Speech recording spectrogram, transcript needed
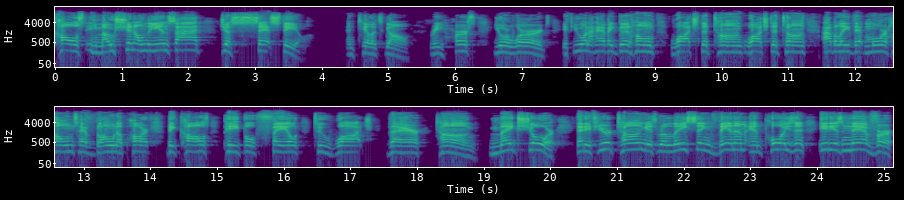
caused emotion on the inside, just sit still until it's gone. Rehearse your words. If you want to have a good home, watch the tongue, watch the tongue. I believe that more homes have blown apart because people failed to watch their tongue. Make sure that if your tongue is releasing venom and poison, it is never,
